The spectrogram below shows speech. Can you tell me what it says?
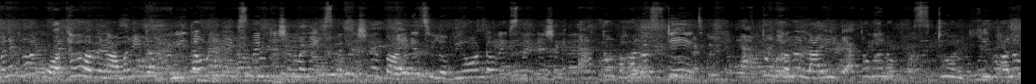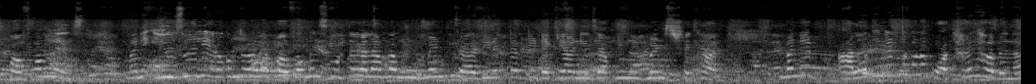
মানে কোনো কথা হবে না। আমার এটা উইদাউট এন এক্সপেকটেশন মানে এক্সপেকটেশনের বাইরে ছিল। বিয়ন্ড অফ এক্সপেকটেশন এত ভালো স্টেজ এত ভালো লাইট এত ভালো কস্টিউম কি ভালো পারফরমেন্স মানে ইউজুয়ালি এরকম ধরনের পারফরমেন্স করতে গেলে আমরা মুভমেন্ট ডিরেক্টরকে ডেকে আনি যে আপনি মুভমেন্ট শেখান। মানে আলাদিনের তো কোনো কথাই হবে না।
